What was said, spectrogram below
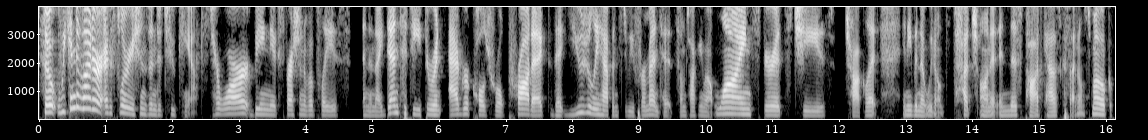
So we can divide our explorations into two camps terroir being the expression of a place and an identity through an agricultural product that usually happens to be fermented. So I'm talking about wine, spirits, cheese, chocolate, and even though we don't touch on it in this podcast because I don't smoke,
